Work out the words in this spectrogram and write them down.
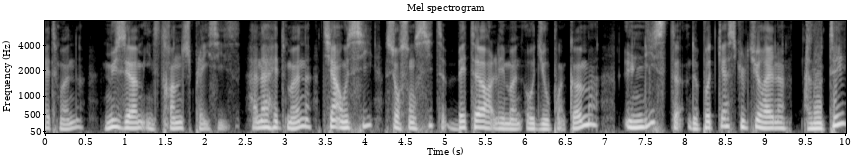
Hetman, Museum in Strange Places. Anna Hetman tient aussi sur son site betterlemonaudio.com une liste de podcasts culturels. À noter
